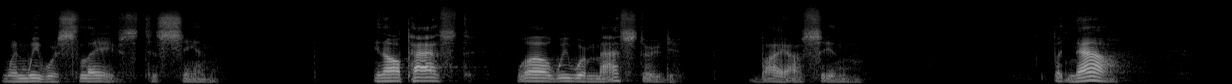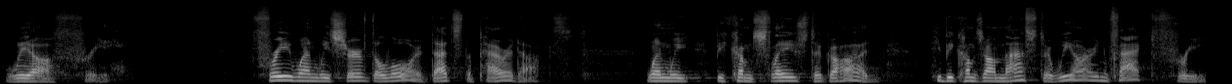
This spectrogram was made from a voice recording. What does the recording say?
when we were slaves to sin. In our past, well, we were mastered by our sin. But now we are free. Free when we serve the Lord. That's the paradox when we become slaves to God, He becomes our master. We are, in fact, free.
